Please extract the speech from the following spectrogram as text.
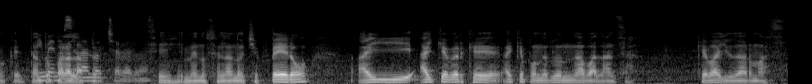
okay tanto y menos para en la, noche, ¿verdad? Sí, y menos en la noche. Pero hay, hay que ver que hay que ponerlo en una balanza que va a ayudar más.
